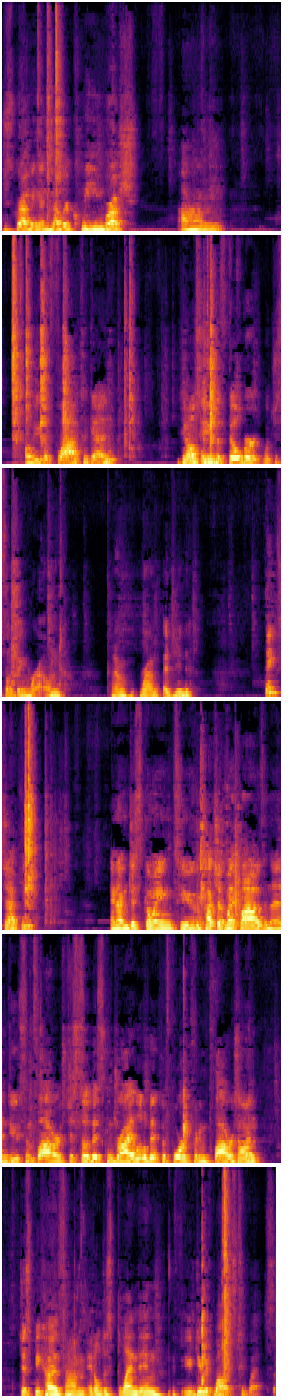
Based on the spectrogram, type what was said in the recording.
just grabbing another clean brush. Um, I'll use a flat again. You can also use a filbert, which is something round, kind of round edged. Thanks, Jackie. And I'm just going to touch up my clouds and then do some flowers just so this can dry a little bit before putting flowers on. Just because um, it'll just blend in if you do it while it's too wet. So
